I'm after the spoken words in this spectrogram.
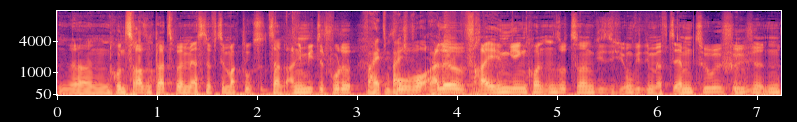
ein Kunstrasenplatz beim 1. FC Magdeburg sozusagen angemietet wurde, wo, wo alle frei hingehen konnten, sozusagen, die sich irgendwie dem FCM zugefügt mhm.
